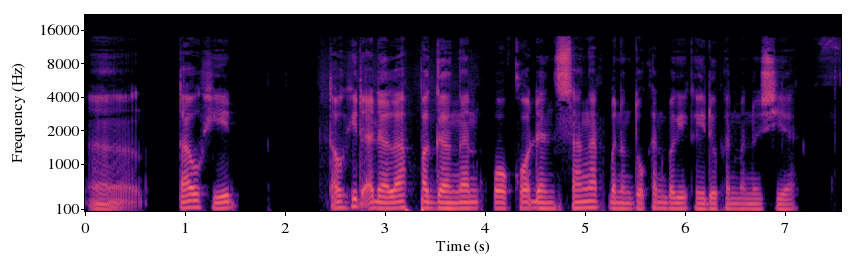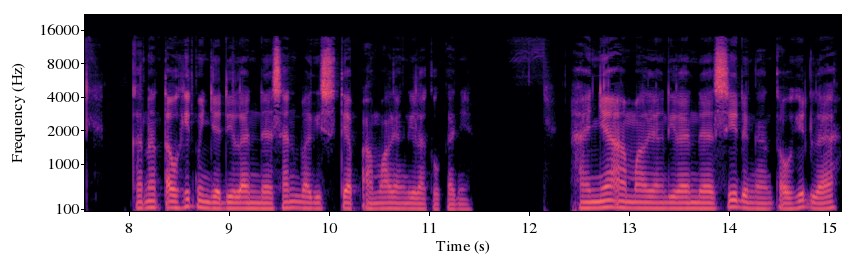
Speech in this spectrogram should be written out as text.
Uh, tauhid Tauhid adalah pegangan pokok dan sangat menentukan bagi kehidupan manusia. Karena tauhid menjadi landasan bagi setiap amal yang dilakukannya. Hanya amal yang dilandasi dengan tauhidlah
